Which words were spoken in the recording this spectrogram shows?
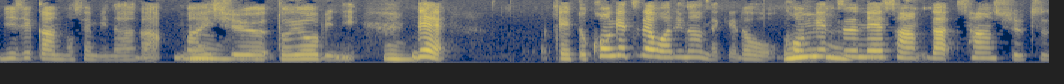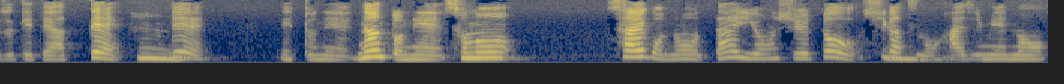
おお。2時間のセミナーが毎週土曜日に。うん、で、えっと、今月で終わりなんだけど、うん今月ね、3, だ3週続けてあって、うん、で、えっとね、なんとね、その最後の第4週と4月の初めの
